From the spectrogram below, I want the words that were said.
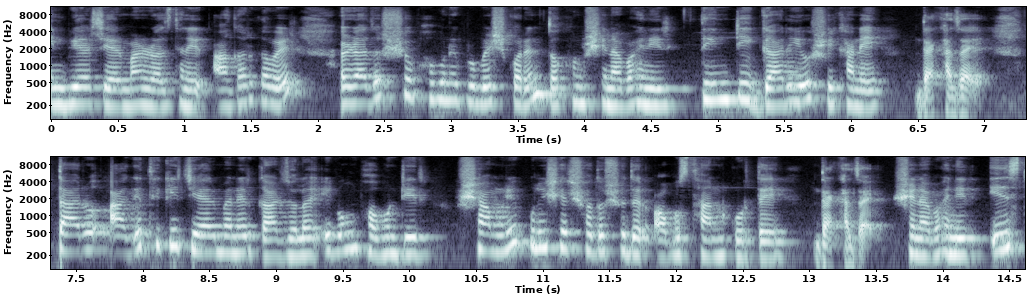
এনবিআর চেয়ারম্যান রাজধানীর আগারগাঁওয়ের রাজস্ব ভবনে প্রবেশ করেন, তখন সেনাবাহিনীর তিনটি গাড়িও সেখানে দেখা যায়। তারও আগে থেকে চেয়ারম্যানের কার্যালয় এবং ভবনটির সামনে পুলিশের সদস্যদের অবস্থান করতে দেখা যায়। সেনাবাহিনীর ইস্ট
